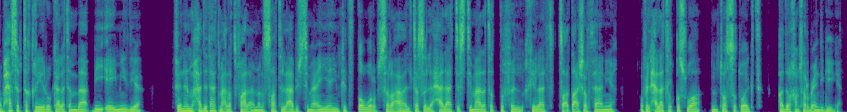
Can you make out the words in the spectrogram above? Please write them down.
وبحسب تقرير وكالة أنباء PA Media فإن المحادثات مع الأطفال على منصات الألعاب الاجتماعية يمكن تتطور بسرعة لتصل إلى حالات استمالة الطفل خلال 19 ثانية وفي الحالات القصوى بمتوسط وقت قدر 45 دقيقة.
